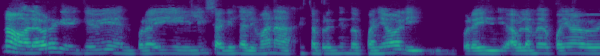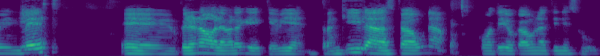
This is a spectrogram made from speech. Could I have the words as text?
No, la verdad que, bien. Por ahí Lisa, que es la alemana, está aprendiendo español y por ahí habla medio español, medio inglés. Eh, pero no, la verdad que, bien. Tranquilas, cada una, como te digo, cada una tiene su,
